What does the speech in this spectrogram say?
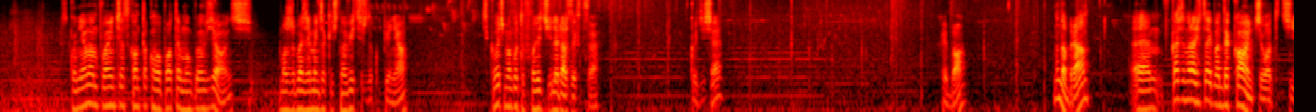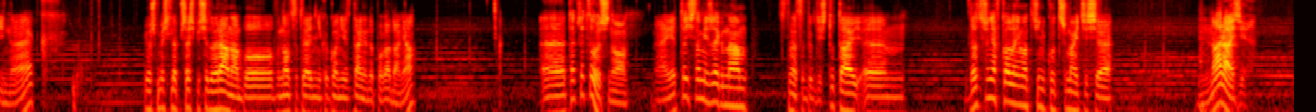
Tylko nie mam pojęcia skąd taką łopatę mógłbym wziąć. Może będzie mieć jakiś nowicjusz do kupienia. Ciekawe czy mogę tu wchodzić ile razy chcę. Zgodzi się? Chyba. No dobra. W każdym razie tutaj będę kończył odcinek. Już myślę prześpię się do rana, bo w nocy to ja nikogo nie zdajny do pogadania. E, także cóż, no. E, ja też sami żegnam. Stanę sobie gdzieś tutaj. em. do zobaczenia w kolejnym odcinku. Trzymajcie się. Na razie.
